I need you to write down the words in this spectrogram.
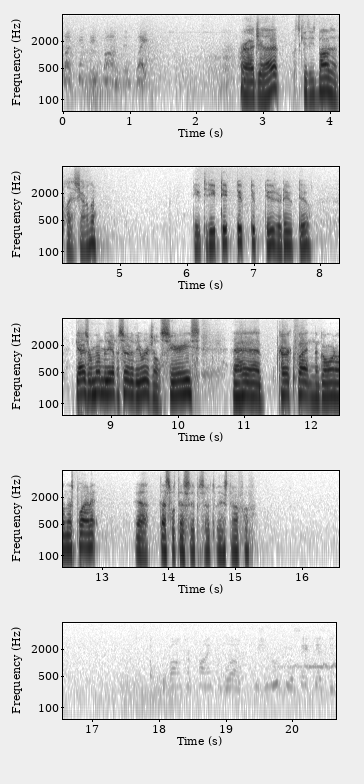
let's get these bombs in place. Roger that. Let's get these bombs in place, gentlemen. Do do do do do do do do do guys remember the episode of the original series that had Kirk fighting the Gorn on this planet? Yeah, that's what this episode's based off of. Run bombs are primed to blow. We should move to a safe distance.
